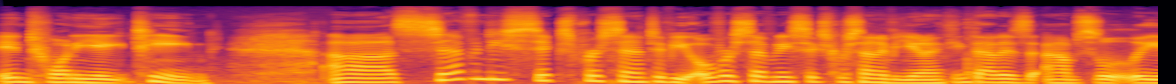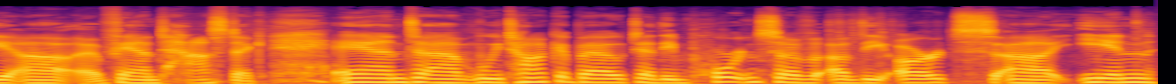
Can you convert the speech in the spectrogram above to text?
in 2018? Uh, 76% of you, over 76% of you, and I think that is absolutely uh, fantastic. And um, we talk about uh, the importance of, of the arts uh, in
